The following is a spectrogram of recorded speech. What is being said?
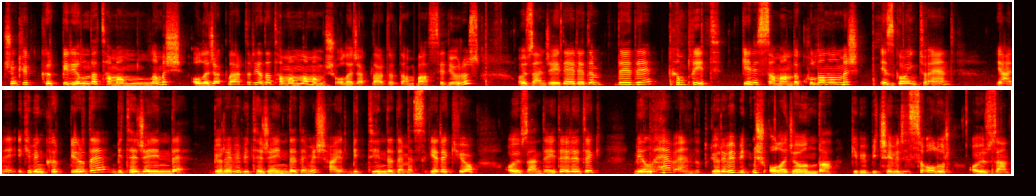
Çünkü 41 yılında tamamlamış olacaklardır ya da tamamlamamış olacaklardırdan bahsediyoruz. O yüzden C'yi de eledim. D'de complete geniş zamanda kullanılmış is going to end yani 2041'de biteceğinde görevi biteceğinde demiş. Hayır bittiğinde demesi gerekiyor. O yüzden D'yi de eledik. Will have ended görevi bitmiş olacağında gibi bir çevirisi olur. O yüzden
